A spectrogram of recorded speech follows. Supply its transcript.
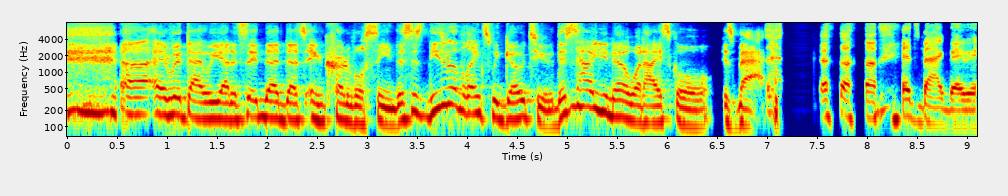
uh, and with that, we got to say that that's incredible scene. This is these are the lengths we go to. This is how you know what high school is back. it's back, baby.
